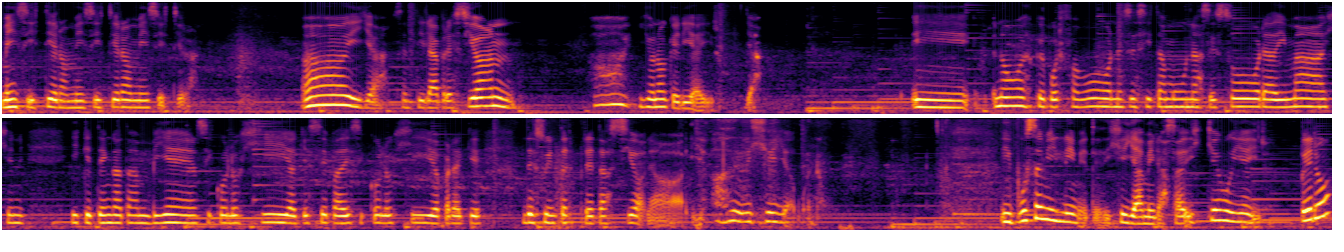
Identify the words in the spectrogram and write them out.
Me insistieron, me insistieron, me insistieron. Ay, ya, sentí la presión. Ay, yo no quería ir, ya. Y no, es que por favor necesitamos una asesora de imagen y que tenga también psicología, que sepa de psicología para que de su interpretación. Ay, dije ya, bueno. Y puse mis límites. Dije ya, mira, ¿sabéis qué? Voy a ir. Pero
